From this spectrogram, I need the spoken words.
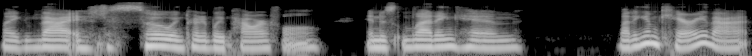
Like that is just so incredibly powerful. And just letting Him letting him carry that.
